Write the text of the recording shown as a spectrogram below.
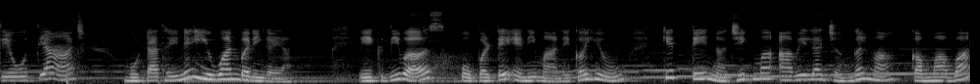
તેઓ ત્યાં જ મોટા થઈને યુવાન બની ગયા. એક દિવસ પોપટે એની માને કહ્યું કે તે નજીકમાં આવેલા જંગલમાં કમાવવા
